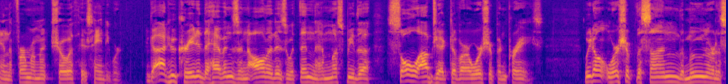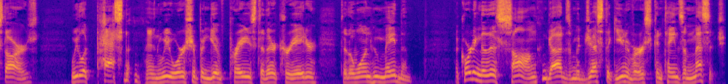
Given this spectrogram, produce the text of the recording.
and the firmament showeth his handiwork. God, who created the heavens and all that is within them, must be the sole object of our worship and praise. We don't worship the sun, the moon, or the stars. We look past them and we worship and give praise to their Creator, to the one who made them. According to this song, God's majestic universe contains a message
